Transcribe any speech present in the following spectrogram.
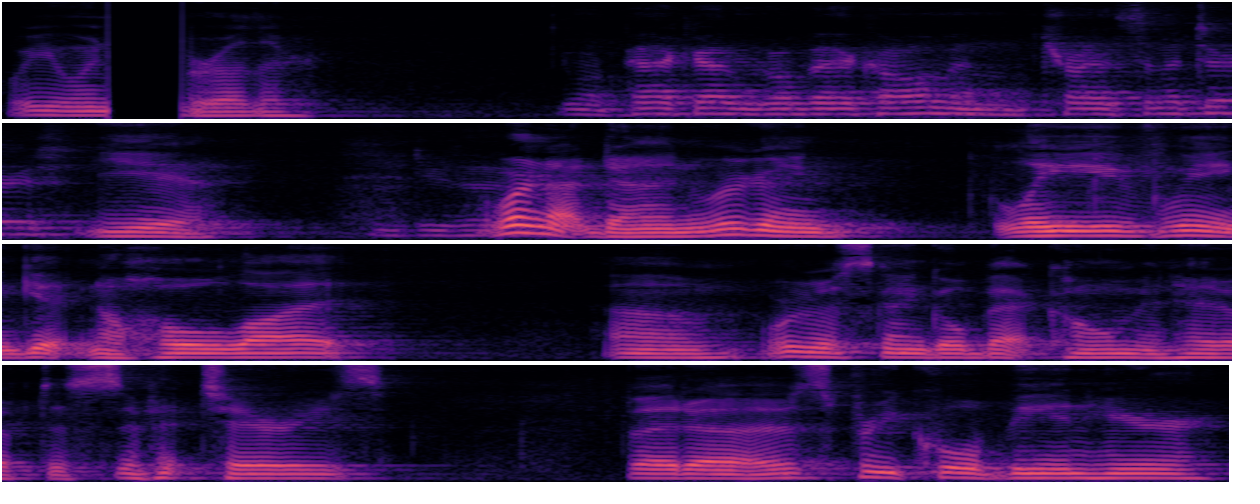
What you want, brother? You want to pack up and go back home and try the cemeteries? Yeah. Do that. We're not done. We're going to leave. We ain't getting a whole lot. Um, we're just going to go back home and head up to cemeteries. But uh, it's pretty cool being here.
